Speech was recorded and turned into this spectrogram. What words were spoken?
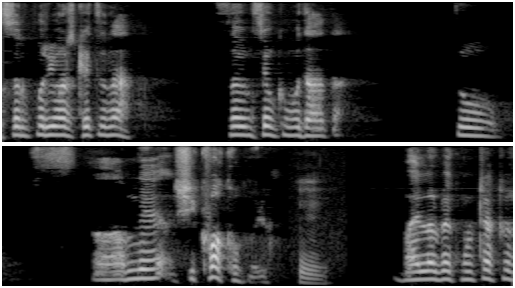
સંઘ પરિવાર ક્ષેત્રના સ્વયંસેવકો બધા હતા. તો અમને શીખવા ખૂબ મળ્યું. ભાઈલાલભાઈ કોન્ટ્રાક્ટર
